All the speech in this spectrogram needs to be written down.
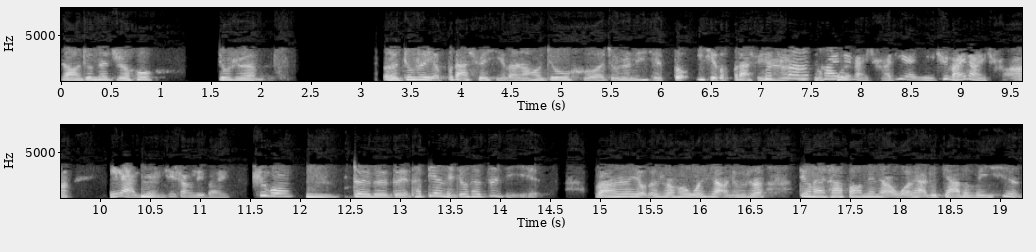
然后就那之后，就是，呃，就是也不咋学习了，然后就和就是那些都一起都不咋学习人他开的奶茶店，你去买奶茶，你俩联系上的呗，是不？嗯，对对对，他店里就他自己，完了有的时候我想就是订奶茶方便点，我俩就加的微信。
